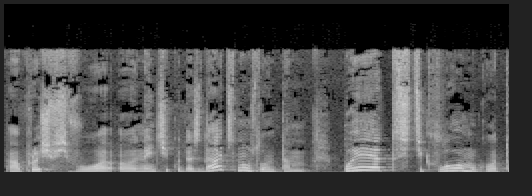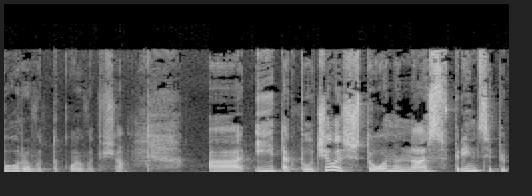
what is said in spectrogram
э, проще всего э, найти, куда сдать, ну, условно, там ПЭТ, стекло, макулатура, вот такое вот все. А, и так получилось, что он у нас, в принципе,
